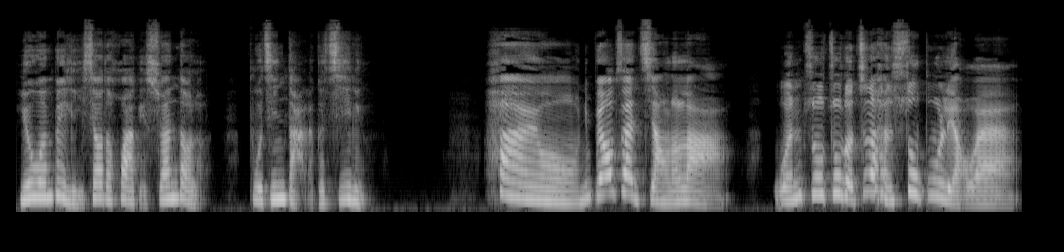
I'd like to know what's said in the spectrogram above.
刘文被李潇的话给酸到了，不禁打了个激灵。哎呦，你不要再讲了啦，文绉绉的，真的很受不了哎！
